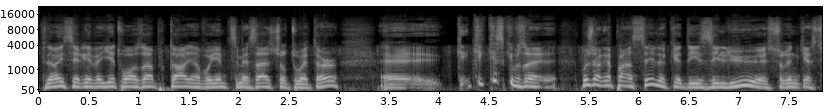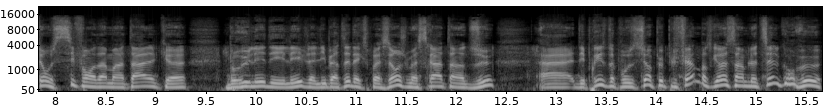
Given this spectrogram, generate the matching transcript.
finalement, il s'est réveillé trois heures plus tard. Il a envoyé un petit message sur Twitter. Euh, Qu'est-ce que vous... Avez... Moi, j'aurais pensé là, que des élus, euh, sur une question aussi fondamentale que brûler des livres, la liberté d'expression, je me serais attendu à des prises de position un peu plus fermes, parce que là, semble-t-il qu'on veut,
